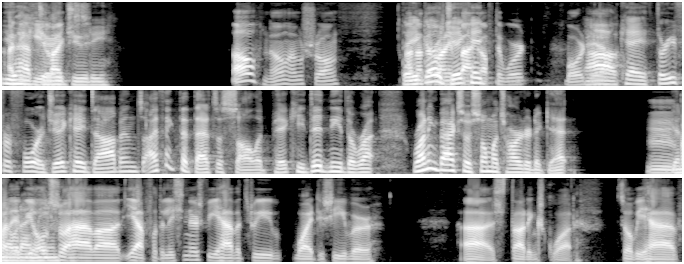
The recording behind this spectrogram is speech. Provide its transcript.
You I have Jerry likes... Jeudy. Oh no, I was wrong. There Another you go, J.K. off the board. Board, ah, yeah. okay, three for four. J.K. Dobbins. I think that that's a solid pick. He did need the run. Running backs are so much harder to get. Mm, you know but we I mean? also have a yeah for the listeners we have a three wide receiver uh, starting squad. So we have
